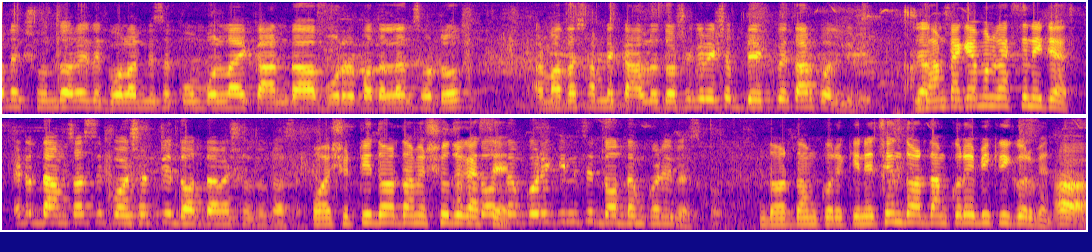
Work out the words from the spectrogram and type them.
অনেক সুন্দর এই যে গলার নিচে কম্বল নাই কান্ডা বোরের ছোট। আর মাথার সামনে কালো দর্শকের এইসব দেখবে তারপর নিবে। দামটা কেমন রাখছেন এইটার? এটার দাম চাচ্ছি পঁয়ষট্টি দর দামের সুযোগ আছে। পঁয়ষট্টি দরদামের সুযোগ আছে। দরদাম করে কিনেছি দরদাম বেচবো। দরদাম করে কিনেছেন দরদাম করে বিক্রি করবেন। হ্যাঁ।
